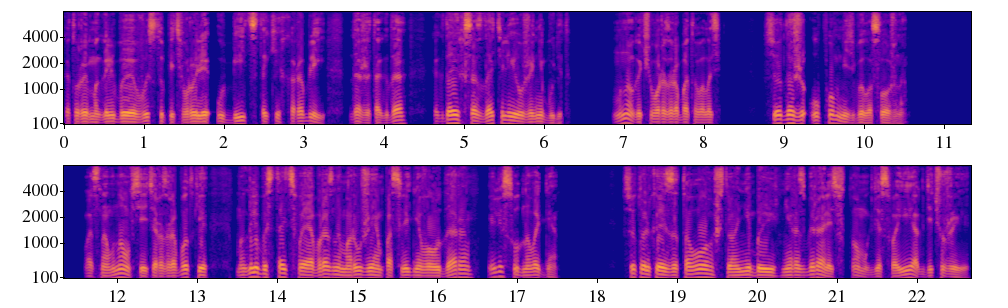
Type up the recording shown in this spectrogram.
которые могли бы выступить в роли убийц таких кораблей, даже тогда, когда их создателей уже не будет. Много чего разрабатывалось. Все даже упомнить было сложно. В основном все эти разработки могли бы стать своеобразным оружием последнего удара или судного дня. Все только из-за того, что они бы не разбирались в том, где свои, а где чужие.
